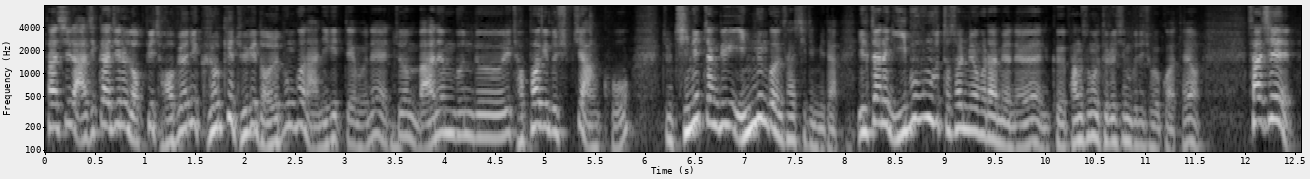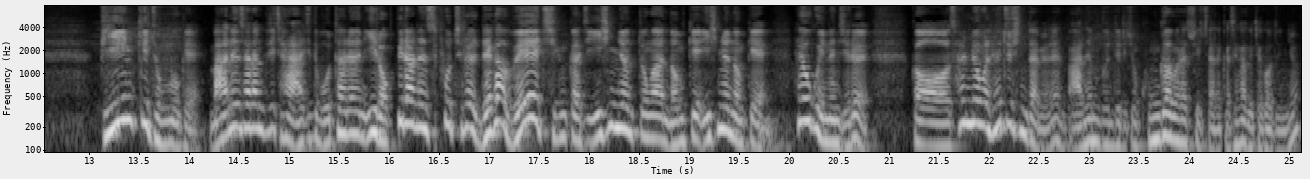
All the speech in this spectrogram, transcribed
사실 아직까지는 럭비 저변이 그렇게 되게 넓은 건 아니기 때문에 좀 많은 분들이 접하기도 쉽지 않고 좀 진입 장벽이 있는 건 사실입니다. 일단은 이 부분부터 설명을 하면은 그 방송을 들으신 분이 좋을 것 같아요. 사실 비인기 종목에 많은 사람들이 잘 알지도 못하는 이 럭비라는 스포츠를 내가 왜 지금까지 20년 동안 넘게 20년 넘게 해오고 있는지를 어, 설명을 해주신다면 많은 분들이 좀 공감을 할 수 있지 않을까 생각이 되거든요.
